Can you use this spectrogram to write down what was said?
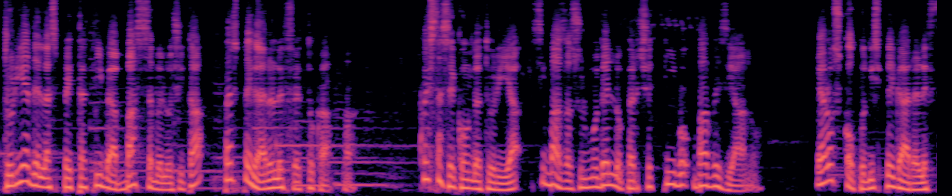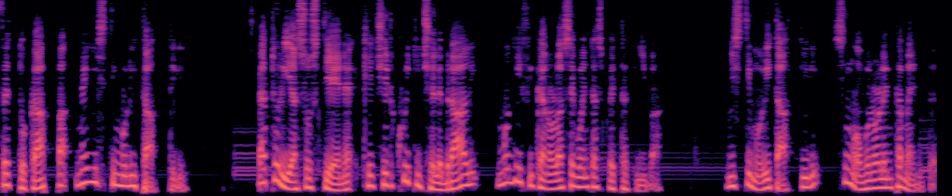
Teoria dell'aspettativa a bassa velocità per spiegare l'effetto K. Questa seconda teoria si basa sul modello percettivo bavesiano, e ha lo scopo di spiegare l'effetto K negli stimoli tattili. La teoria sostiene che i circuiti cerebrali modificano la seguente aspettativa. Gli stimoli tattili si muovono lentamente.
